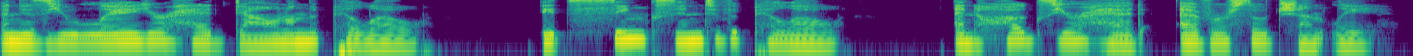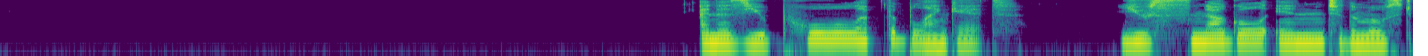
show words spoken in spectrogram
And as you lay your head down on the pillow, it sinks into the pillow and hugs your head ever so gently. And as you pull up the blanket, you snuggle into the most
